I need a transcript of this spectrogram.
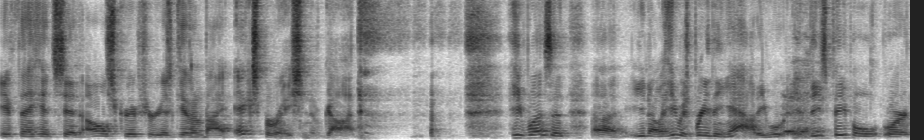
if they had said all scripture is given by expiration of God. he wasn't, uh, you know, he was breathing out. He, these people were,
